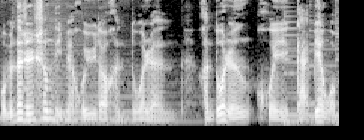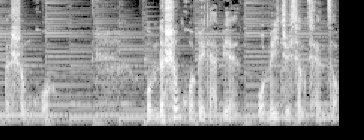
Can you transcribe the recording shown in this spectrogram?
我们的人生里面会遇到很多人，很多人会改变我们的生活。我们的生活被改变，我们一直向前走，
